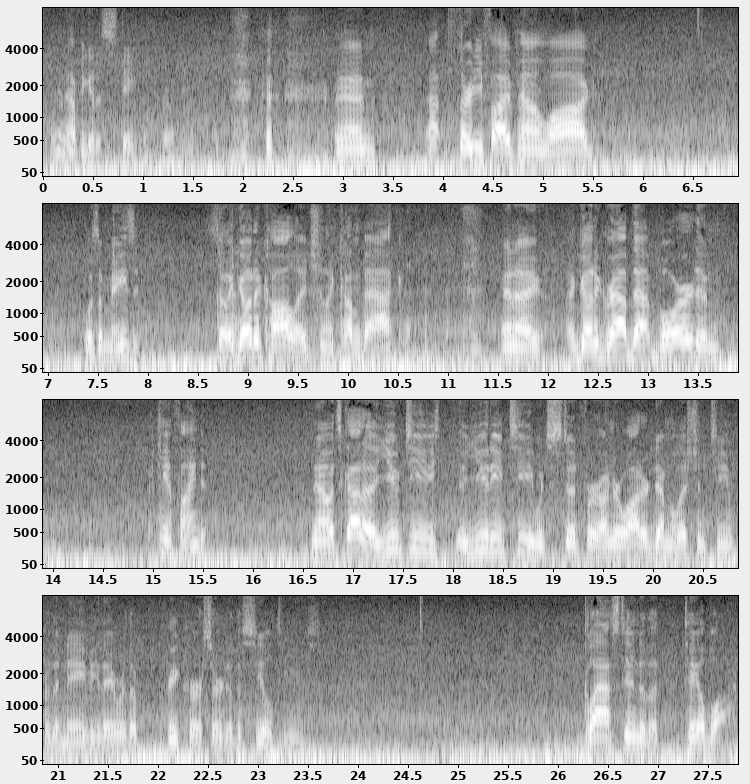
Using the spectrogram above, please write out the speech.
we're going to have to get a statement from you. and that 35 pound log was amazing. So I go to college and I come back and I, I go to grab that board and I can't find it. Now it's got a, UT, a UDT, which stood for Underwater Demolition Team for the Navy. They were the precursor to the SEAL teams. Glassed into the tail block.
